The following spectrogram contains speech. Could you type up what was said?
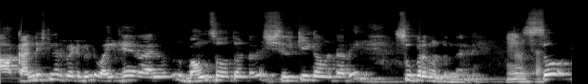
ఆ కండిషనర్ పెట్టుకుంటే వైట్ హెయిర్ అనేది బౌన్స్ అవుతుంటుంది సిల్కీగా ఉంటుంది సూపర్గా ఉంటుందండి. సో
